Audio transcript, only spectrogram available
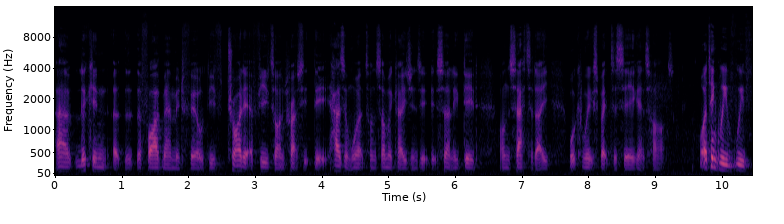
Uh, looking at the, the five man midfield, you've tried it a few times. Perhaps it, it hasn't worked on some occasions. It, it, certainly did on Saturday. What can we expect to see against Hearts? Well, I think we've we've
